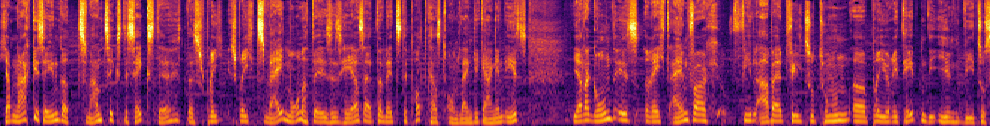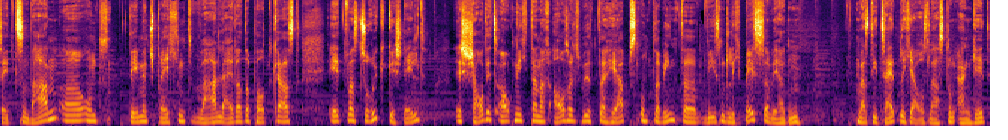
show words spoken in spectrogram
Ich habe nachgesehen, der 20.06., das sprich, sprich zwei Monate ist es her, seit der letzte Podcast online gegangen ist. Ja, der Grund ist recht einfach. Viel Arbeit, viel zu tun, äh, Prioritäten, die irgendwie zu setzen waren. Äh, und Dementsprechend war leider der Podcast etwas zurückgestellt. Es schaut jetzt auch nicht danach aus, als würde der Herbst und der Winter wesentlich besser werden, was die zeitliche Auslastung angeht.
